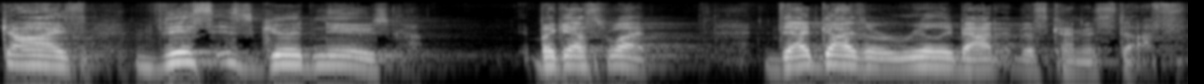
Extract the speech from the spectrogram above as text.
Guys, this is good news. But guess what? Dead guys are really bad at this kind of stuff.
